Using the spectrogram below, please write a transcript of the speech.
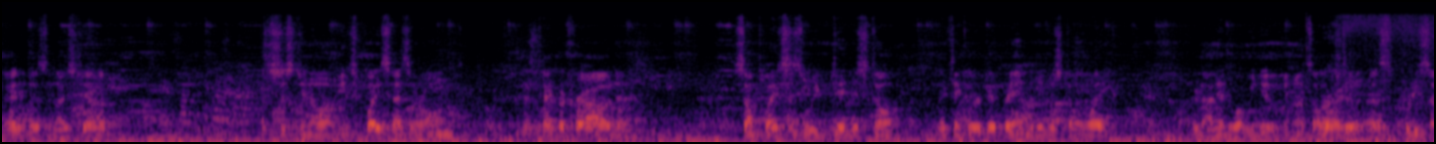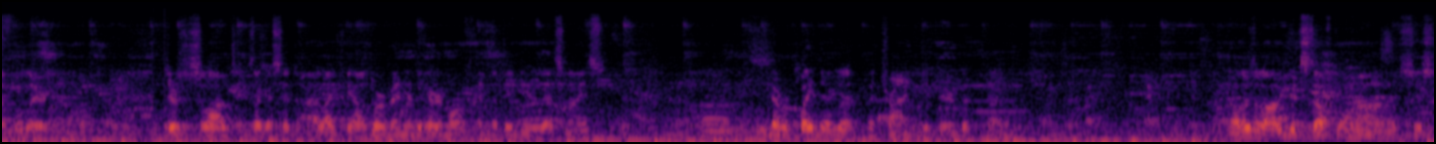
Patty does a nice job. It's just you know each place has their own type of crowd, and some places we they just don't. They think we're a good band, but they just don't like. They're not into what we do. You know, that's all there is to it. Right, That's pretty simple there. You know, but there's just a lot of things. Like I said, I like the outdoor venue, the Harry Moore thing that they do. That's nice. Uh, we've never played there yet. Been trying to get there, but uh, no, there's a lot of good stuff going on. It's just,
